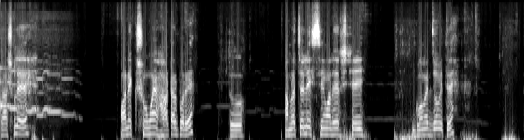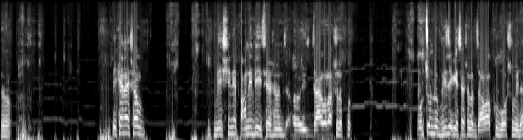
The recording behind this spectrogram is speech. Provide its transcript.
তো আসলে অনেক সময় হাঁটার পরে তো আমরা চলে এসেছি আমাদের সেই গমের জমিতে। তো এখানে সব মেশিনে পানি দিয়েছে। আসলে ওই জায়গাগুলো আসলে প্রচণ্ড ভিজে গেছে। আসলে যাওয়া খুব অসুবিধা।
